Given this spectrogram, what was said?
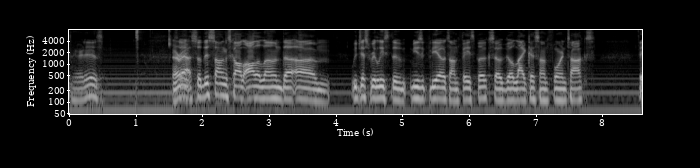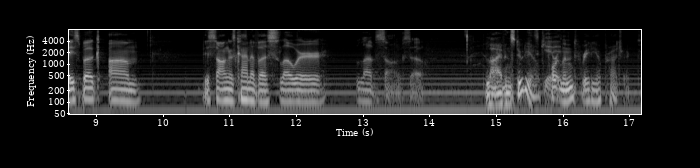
there it is. All So, right. Yeah, so this song is called "All Alone." The um, we just released the music video. It's on Facebook, so go like us on Foreign Talks, Facebook. Um, this song is kind of a slower love song, so Live in studio, get it. Portland Radio Project.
